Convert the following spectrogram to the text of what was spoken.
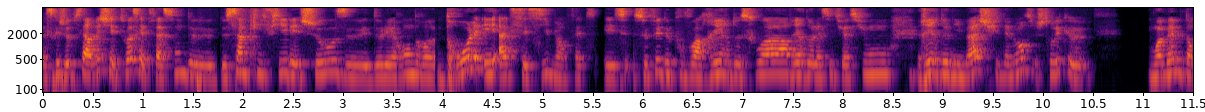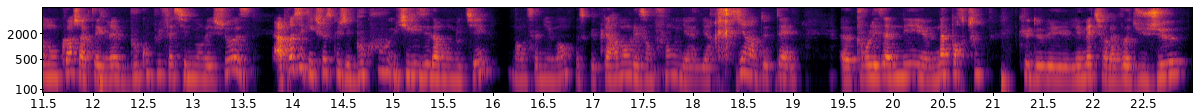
parce que j'observais chez toi cette façon de, simplifier les choses et de les rendre drôles et accessibles en fait. Et ce fait de pouvoir rire de soi, rire de la situation, rire de l'image, finalement, je trouvais que moi-même dans mon corps, j'intégrais beaucoup plus facilement les choses. Après, c'est quelque chose que j'ai beaucoup utilisé dans mon métier, dans l'enseignement, parce que clairement, les enfants, il n'y a, rien de tel euh, pour les amener euh, n'importe où que de les, mettre sur la voie du jeu,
